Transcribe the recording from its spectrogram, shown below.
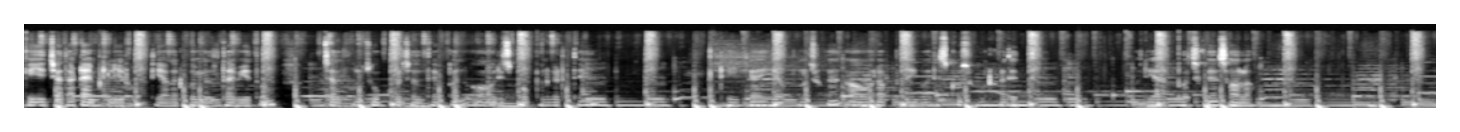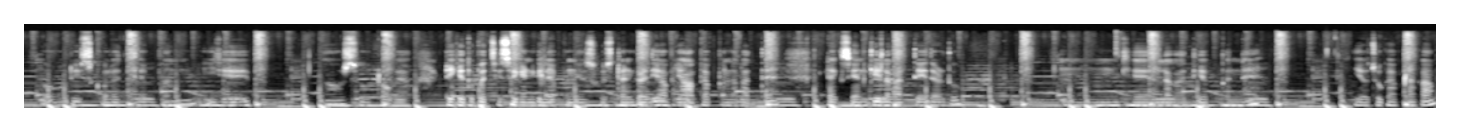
कि ये ज़्यादा टाइम के लिए रोकती है, अगर कोई मिलता भी है तो। चल ऊपर चलते हैं अपन और इसको ओपन करते हैं। ठीक है, ये ओपन हो चुका है और अपन एक बार इसको शूट कर देते हैं। और यार, बच गया साला। और इसको लेते हैं अपन, ये और शूट हो गया। ठीक है तो पच्चीस सेकंड के लिए अपन ने इसको स्टैंड कर दिया। अब यहाँ पे अपन लगाते हैं। लेक्सियन की लगाते हैं इधर तो। ये लगा दिया अपन ने। ये हो चुका है अपना काम।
